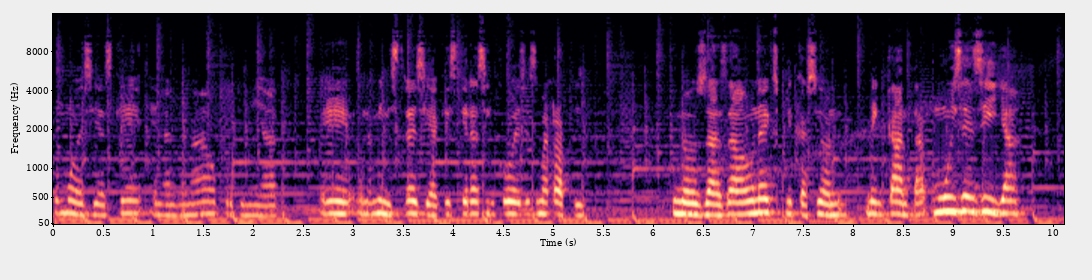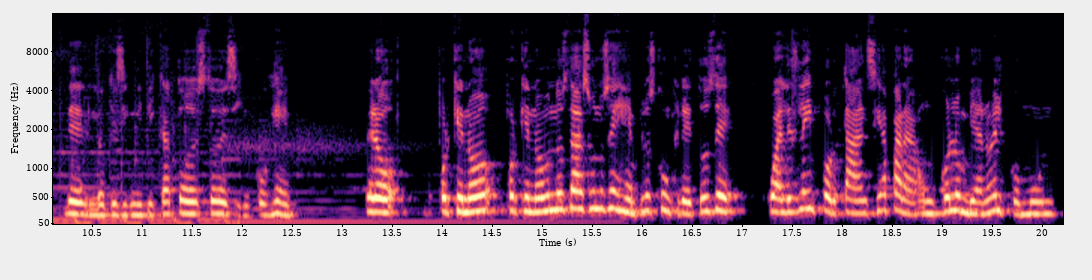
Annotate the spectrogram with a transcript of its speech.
como decías que en alguna oportunidad eh, una ministra decía que es que era cinco veces más rápido, nos has dado una explicación, me encanta, muy sencilla de lo que significa todo esto de 5G. Pero, ¿por qué no, por qué no nos das unos ejemplos concretos de cuál es la importancia para un colombiano del común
